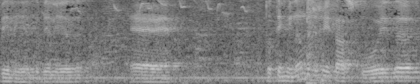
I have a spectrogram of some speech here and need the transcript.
Beleza, beleza. É, tô terminando de ajeitar as coisas.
